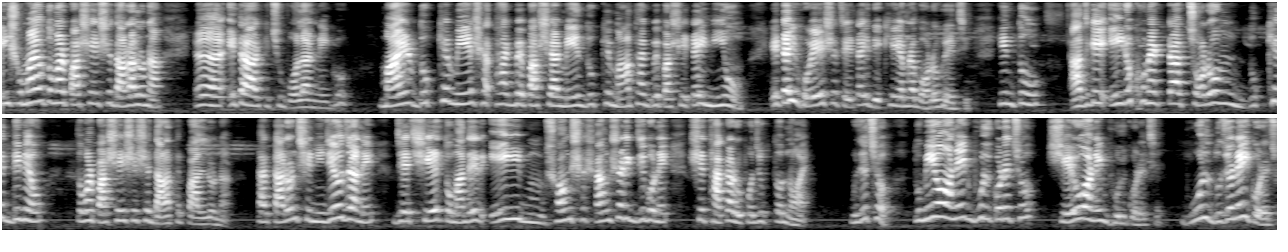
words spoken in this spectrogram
এই সময়ও তোমার পাশে এসে দাঁড়াল না এটা আর কিছু বলার নেই গো। মায়ের দুঃখে মেয়ে থাকবে পাশে আর মেয়ের দুঃখে মা থাকবে পাশে, এটাই নিয়ম, এটাই হয়ে এসেছে, এটাই দেখেই আমরা বড় হয়েছি। কিন্তু আজকে এইরকম একটা চরম দুঃখের দিনেও তোমার পাশে এসে সে দাঁড়াতে পারল না। তার কারণ সে নিজেও জানে যে সে তোমাদের এই সাংসারিক জীবনে সে থাকার উপযুক্ত নয়। বুঝেছ? তুমিও অনেক ভুল করেছ, সেও অনেক ভুল করেছে। ভুল দুজনেই করেছ।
